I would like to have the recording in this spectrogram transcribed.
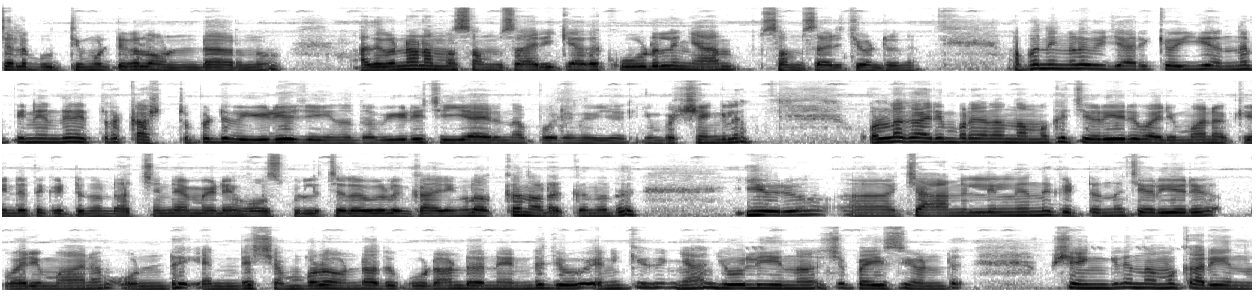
ചില ബുദ്ധിമുട്ടുകൾ ഉണ്ടായിരുന്നു. അതുകൊണ്ടാണ് അമ്മ സംസാരിക്കാതെ കൂടുതൽ ഞാൻ സംസാരിച്ചുകൊണ്ടിരുന്നത്. അപ്പോൾ നിങ്ങൾ വിചാരിക്കും അയ്യോ എന്നാൽ പിന്നെ എന്തിനാ ഇത്ര കഷ്ടപ്പെട്ട് വീഡിയോ ചെയ്യുന്നത്? വീഡിയോ ചെയ്യാതിരുന്നാൽ പോലെ എന്ന് വിചാരിക്കും. പക്ഷേങ്കിൽ ഉള്ള കാര്യം പറഞ്ഞാൽ നമുക്ക് ചെറിയൊരു വരുമാനമൊക്കെ ഇതിന്റെ അകത്ത് കിട്ടുന്നുണ്ട്. അച്ഛന്റെ അമ്മയുടെയും ഹോസ്പിറ്റൽ ചിലവുകളും കാര്യങ്ങളൊക്കെ നടക്കുന്നത് ഈ ഒരു ചാനലിൽ നിന്ന് കിട്ടുന്ന ചെറിയൊരു വരുമാനം ഉണ്ട്. എന്റെ ശമ്പളം ഉണ്ട്. അത് കൂടാണ്ട് തന്നെ എന്റെ ജോ എനിക്ക് ഞാൻ ജോലി ചെയ്യുന്ന വെച്ചാൽ പൈസയുണ്ട്. പക്ഷേ എങ്കിലും നമുക്കറിയാം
